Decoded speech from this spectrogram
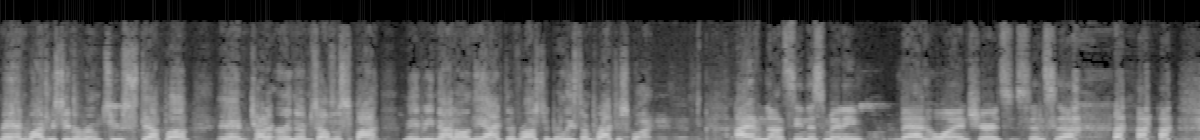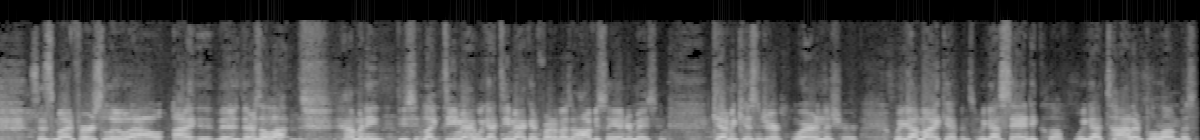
man wide receiver room to step up and try to earn themselves a spot. Maybe not on the active roster, but at least on practice squad. I have not seen this many bad Hawaiian shirts since uh, since my first luau. I there, there's a lot. How many? Do you see, like DMAC? We got DMAC in front of us. Obviously Andrew Mason, Kevin Kissinger wearing the shirt. We got Mike Evans. We got Sandy Clough. We got Tyler Columbus.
